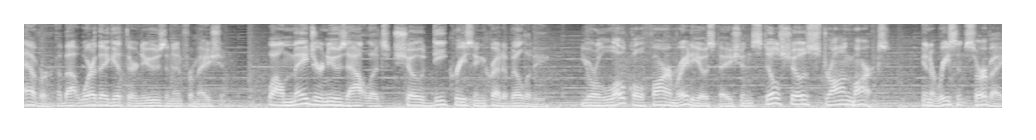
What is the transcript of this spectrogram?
ever about where they get their news and information. While major news outlets show decreasing credibility, your local farm radio station still shows strong marks. In a recent survey,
